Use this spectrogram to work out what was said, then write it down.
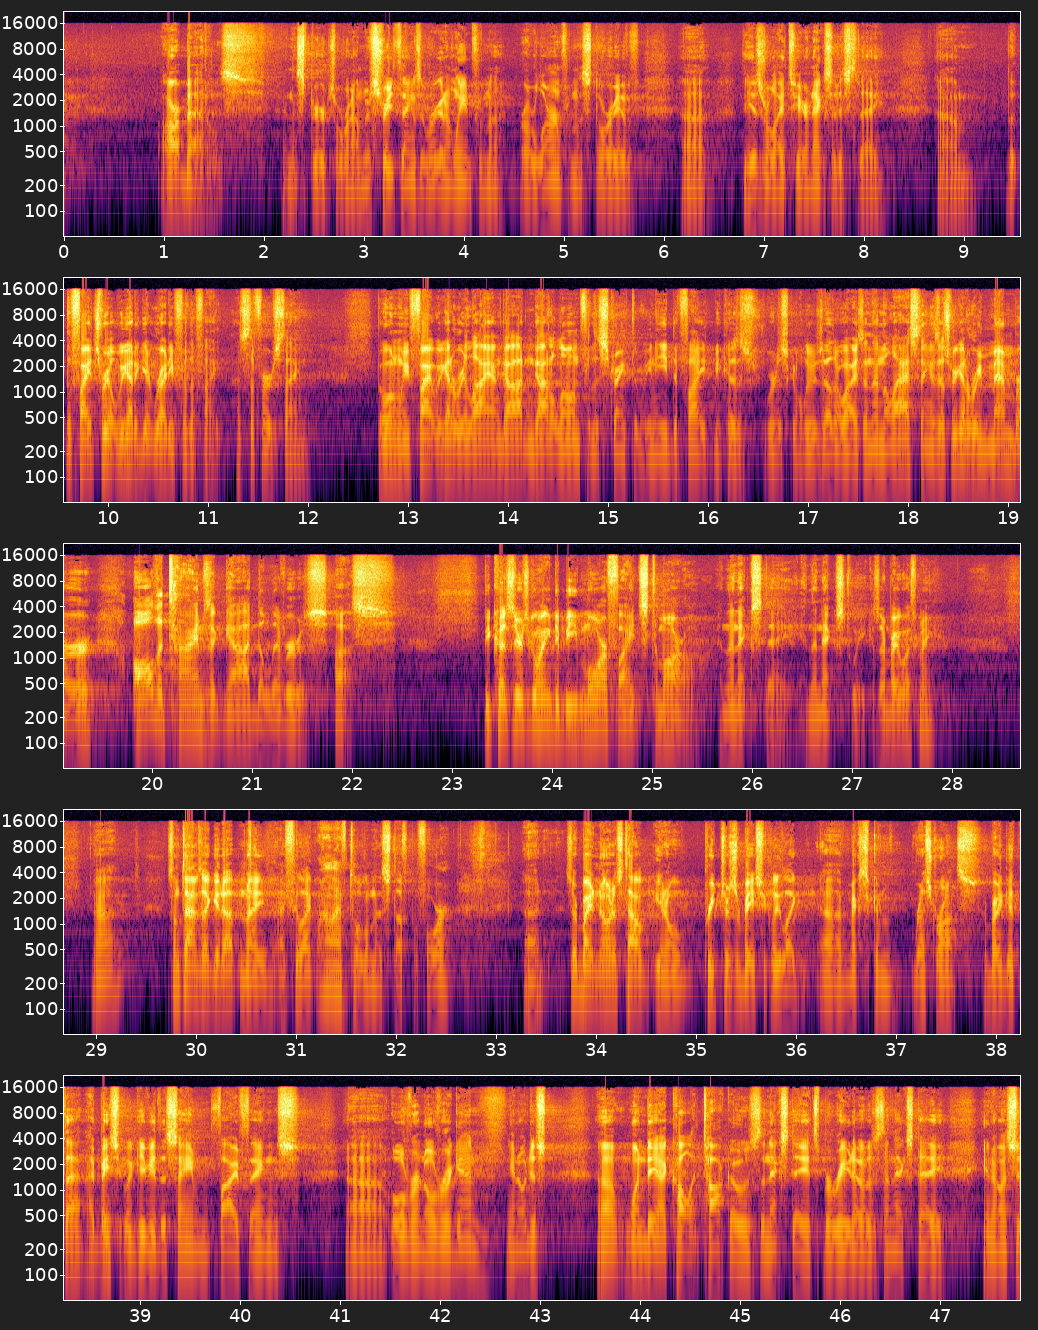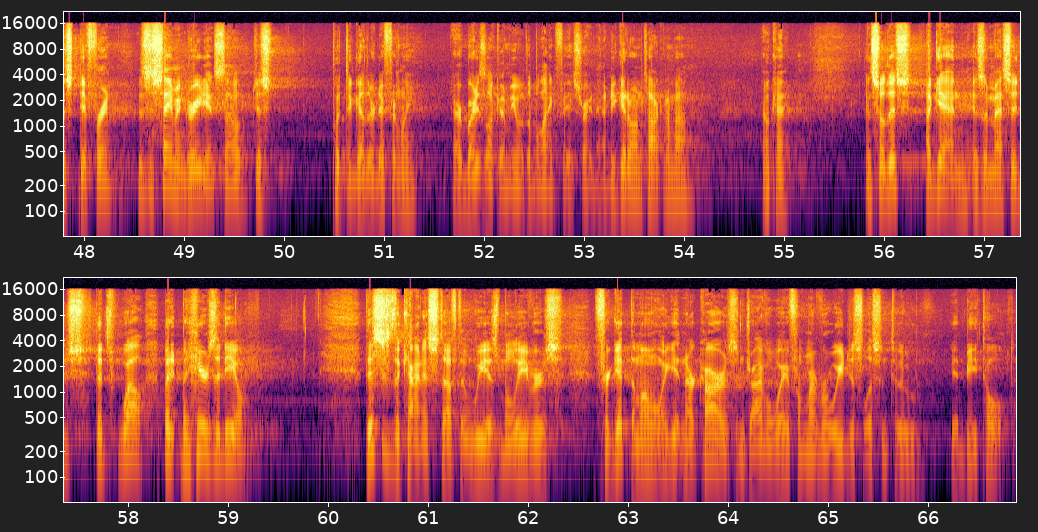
our battles in the spiritual realm? There's three things that we're going to learn from the, or learn from the story of uh, the Israelites here in Exodus today. Um, the, the fight's real. We got to get ready for the fight. That's the first thing. But when we fight, we got to rely on God and God alone for the strength that we need to fight because we're just going to lose otherwise. And then the last thing is this we got to remember all the times that God delivers us. Because there's going to be more fights tomorrow and the next day and the next week. Is everybody with me? Uh, sometimes I get up and I, I feel like, well, I've told them this stuff before. Uh, has everybody noticed how, you know, preachers are basically like uh, Mexican restaurants? Everybody get that? I basically give you the same five things uh, over and over again. You know, just uh, one day I call it tacos, the next day it's burritos, the next day, you know, it's just different. It's the same ingredients though, just put together differently. Everybody's looking at me with a blank face right now. Do you get what I'm talking about? Okay. And so, this, again, is a message that's well, but, but here's the deal. This is the kind of stuff that we as believers forget the moment we get in our cars and drive away from wherever we just listen to it be told.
